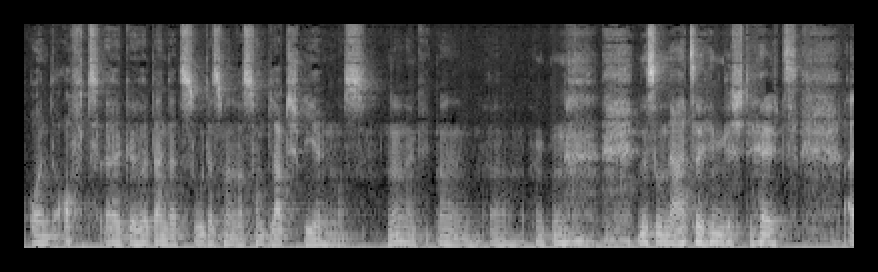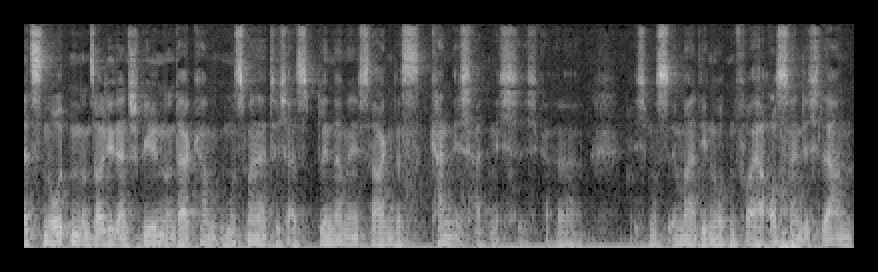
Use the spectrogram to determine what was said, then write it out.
und oft äh, gehört dann dazu, dass man was vom Blatt spielen muss. Ne? Dann kriegt man äh, irgendeine Sonate hingestellt als Noten und soll die dann spielen und da kann, muss man natürlich als blinder Mensch sagen, das kann ich halt nicht. Ich, äh, ich muss immer die Noten vorher auswendig lernen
